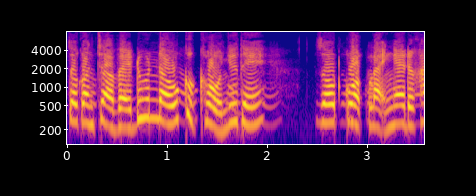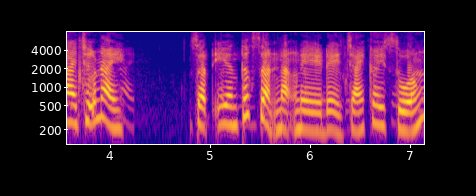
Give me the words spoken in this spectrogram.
rồi còn trở về đun nấu cực khổ như thế. Rốt cuộc lại nghe được hai chữ này. Giật Yên tức giận nặng nề để trái cây xuống.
